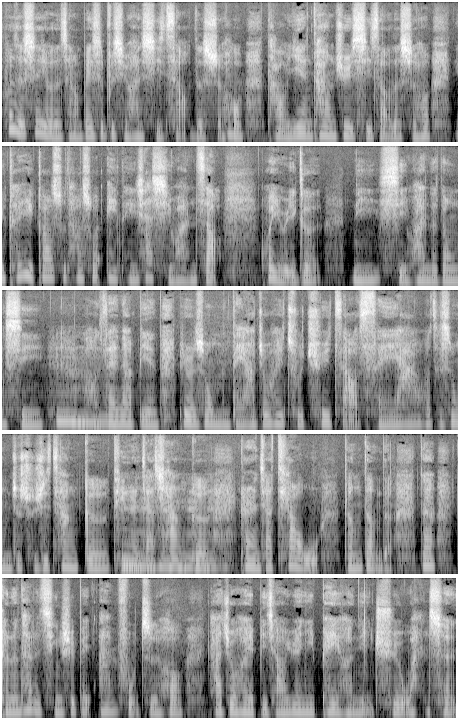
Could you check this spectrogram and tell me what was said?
或者是有的长辈是不喜欢洗澡的时候，讨厌抗拒洗澡的时候，你可以告诉他说：“哎，等一下洗完澡会有一个你喜欢的东西，嗯，然后在那边。譬如说我们等下就会出去找谁呀，或者是我们就出去唱歌，听人家唱歌，看人家跳舞等等的。那可能他的情。绪被安抚之后，他就会比较愿意配合你去完成。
